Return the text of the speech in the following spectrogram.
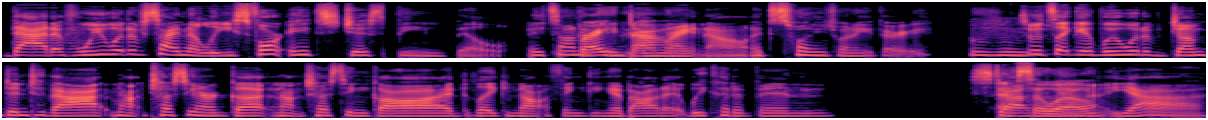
that if we would have signed a lease for, it's just being built. It's not right even done right now. It's 2023. Mm-hmm. So it's like if we would have jumped into that, not trusting our gut, not trusting God, like not thinking about it, we could have been stuck. SOL. yeah.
